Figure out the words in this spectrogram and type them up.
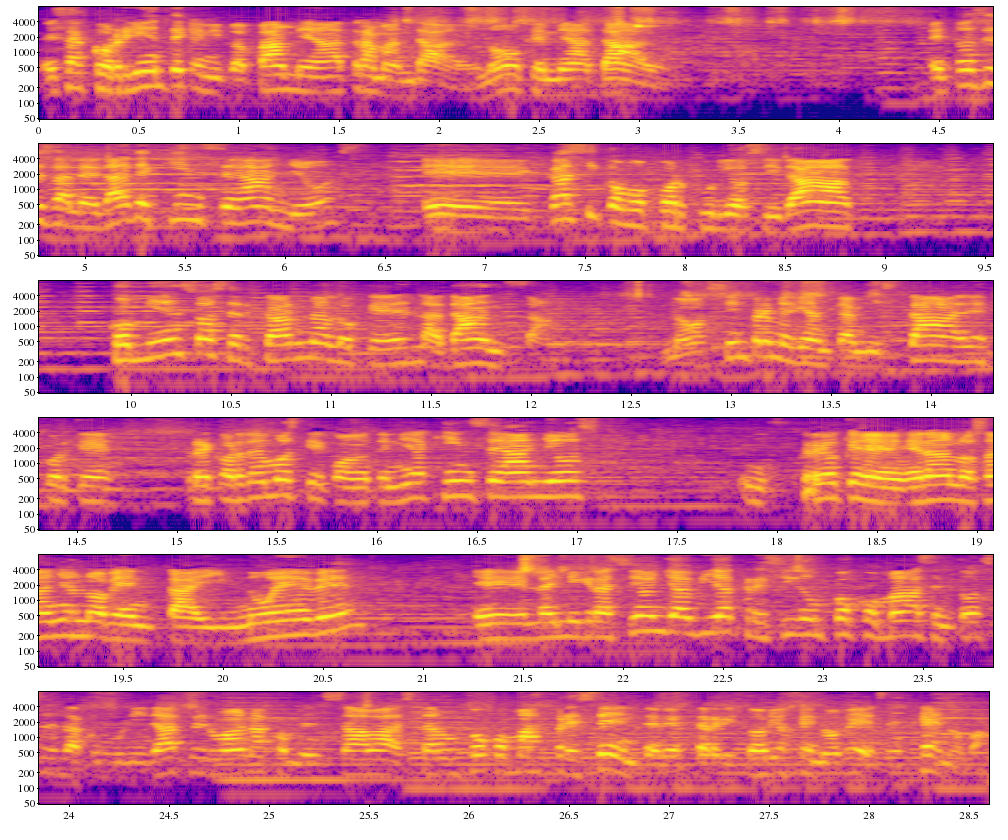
esa corriente que mi papá me ha tramandado, ¿no? Que me ha dado. Entonces a la edad de 15 años, eh, casi como por curiosidad, comienzo a acercarme a lo que es la danza, ¿no? Siempre mediante amistades, porque recordemos que cuando tenía 15 años, creo que eran los años 99, eh, la inmigración ya había crecido un poco más, entonces la comunidad peruana comenzaba a estar un poco más presente en el territorio genovés, en Génova.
